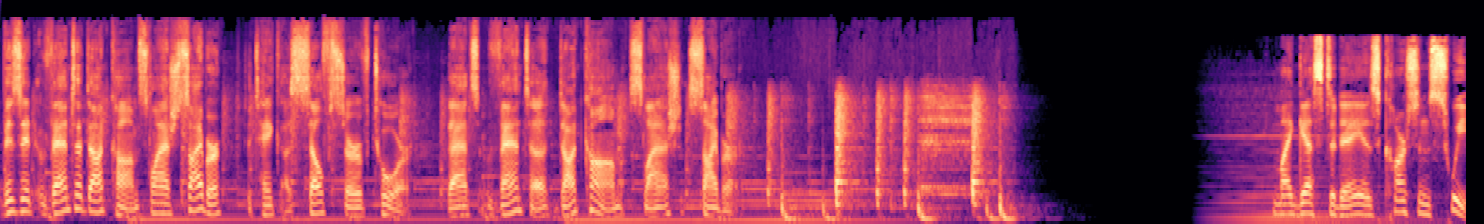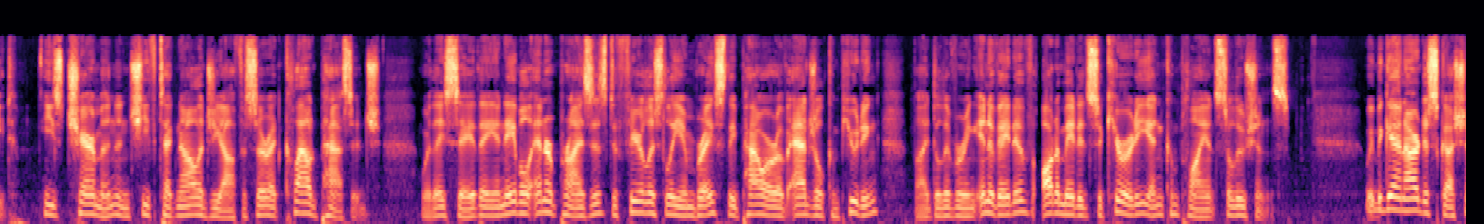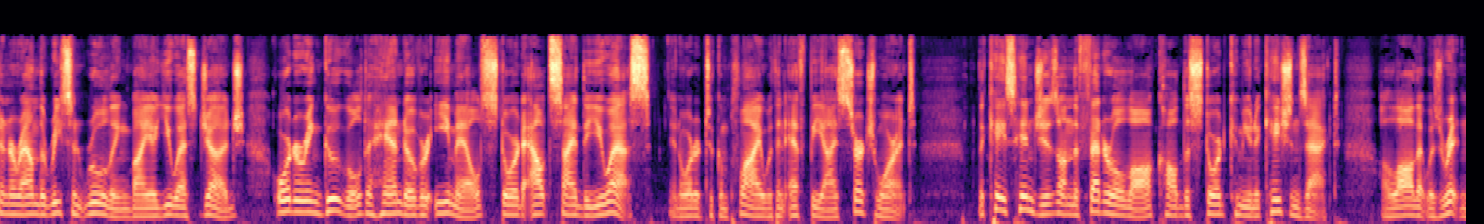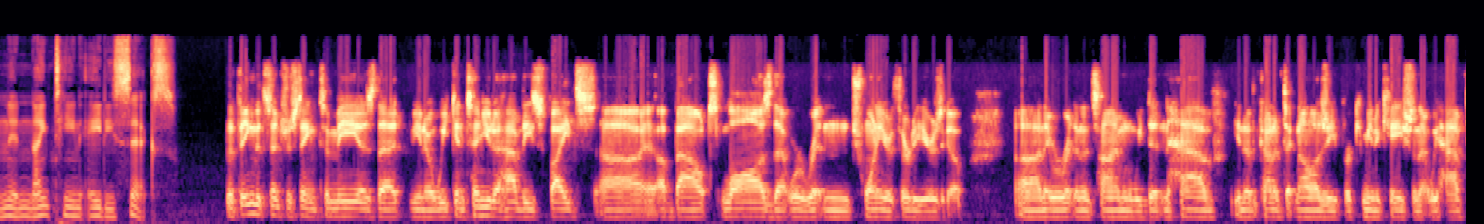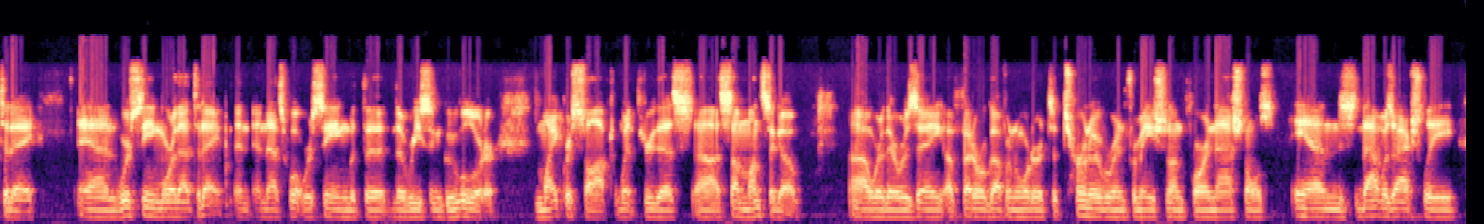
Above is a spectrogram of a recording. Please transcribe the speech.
Visit vanta.com slash cyber to take a self-serve tour. That's vanta.com slash cyber. My guest today is Carson Sweet. He's chairman and chief technology officer at Cloud Passage, where they say they enable enterprises to fearlessly embrace the power of agile computing by delivering innovative, automated security and compliance solutions. We began our discussion around the recent ruling by a U.S. judge ordering Google to hand over emails stored outside the U.S. in order to comply with an FBI search warrant. The case hinges on the federal law called the Stored Communications Act, a law that was written in 1986 the thing that's interesting to me is that you know we continue to have these fights uh, about laws that were written 20 or 30 years ago uh, they were written at a time when we didn't have, you know, the kind of technology for communication that we have today. And we're seeing more of that today. And, and that's what we're seeing with the, the recent Google order. Microsoft went through this uh, some months ago, uh, where there was a, a federal government order to turn over information on foreign nationals. And that was actually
